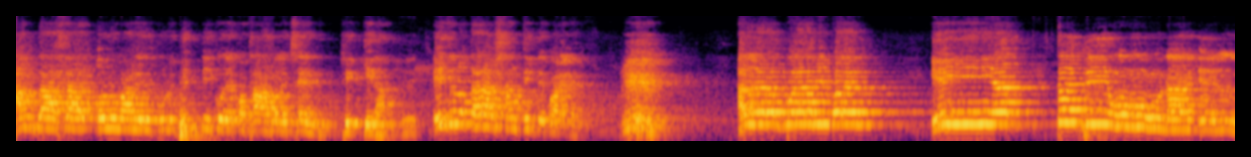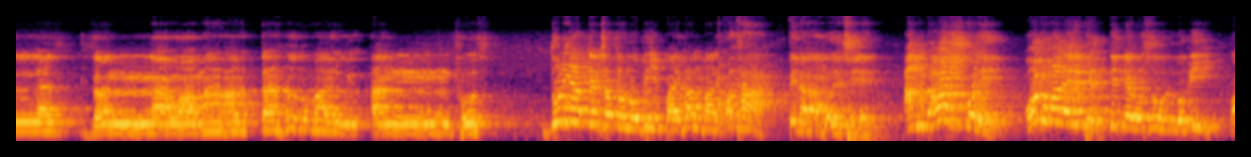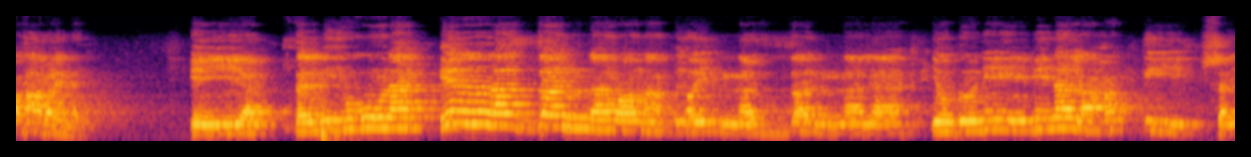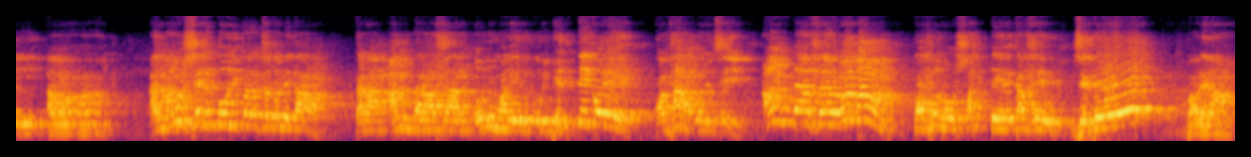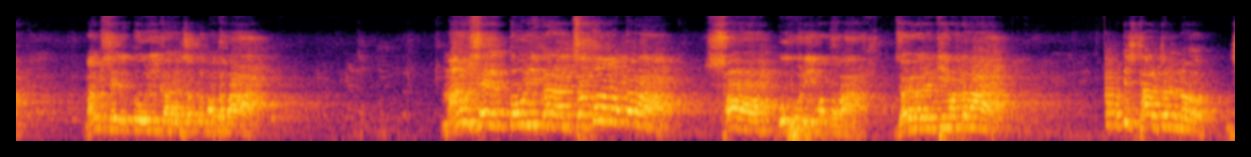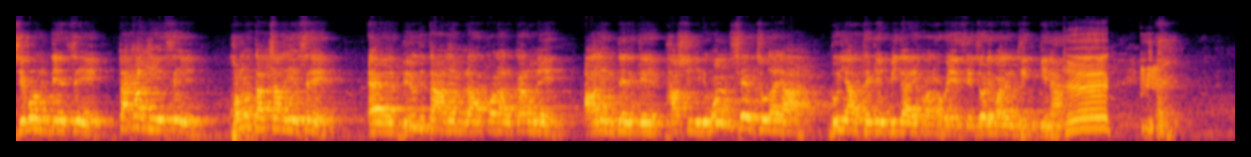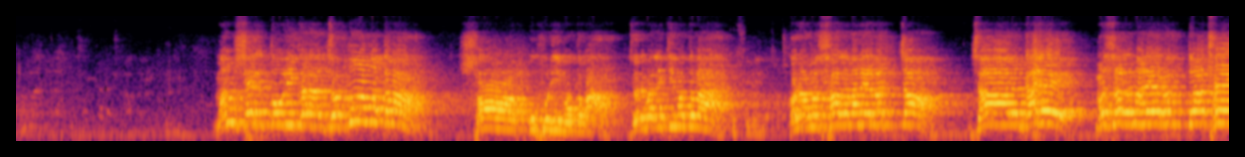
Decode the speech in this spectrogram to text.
আন্দাজ আর অনুমানের উপর ভিত্তি করে কথা বলেছেন, ঠিক কিনা? এই জন্য তারা শান্তিতে পারে না আল্লাহ রাব্বুল আলামিন বলেন ইয়াত্তাবিউনা ইল্লা যান্না ওয়া মা তাহওয়াল আনফুস। দুনিয়াতে যত নবী পয়গাম্বার কথা তেনারা বলেছিলেন আন্দাজ করে অনুমানের ভিত্তিতে রসুল নবী কথা বলেন নাই يتبعون إلا الظن وما إن الظن لا يغني من الحق شيئا আর মানুষের তৈরি করা যত নেতা তারা আন্দাজ আর অনুমানের উপর ভিত্তি করে কথা বলেছে। আন্দাজ আর অনুমান কখনো সত্যের কাছে যেতে পারে না। মানুষের তৈরি করা যত মতবাদ, মানুষের তৈরি করা যত মতবাদ, সব কুহুরি মতবাদ। জোরে বলেন, কি মতবাদ? প্রতিষ্ঠার জন্য জীবন দিয়েছে, টাকা দিয়েছে ক্ষমতা চালিয়েছে। এর বিরোধিতা আলেমরা করার কারণে আলেমদেরকে ফাঁসির মঞ্চে ঝুলাইয়া দুনিয়া থেকে বিদায় করা হয়েছে। জোরে বলেন ঠিক কিনা? মানুষের তৈরি করা যত মতবাদ সব কুফুরি মতবাদ। জোরে বলে কি মতবাদ। কোন মুসলমানের বাচ্চা যার গায়ে মুসলমানের রক্ত আছে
